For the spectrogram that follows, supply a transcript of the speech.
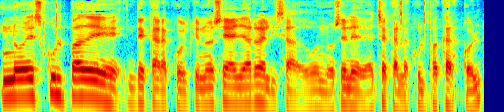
no es culpa de, de, Caracol que no se haya realizado no se le debe achacar la culpa a Caracol.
